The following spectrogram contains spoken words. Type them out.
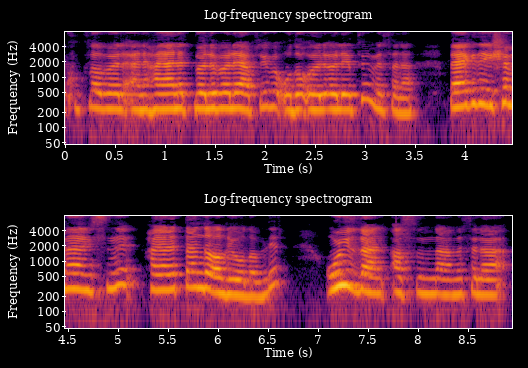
kukla böyle hani hayalet böyle böyle yapıyor ve o da öyle öyle yapıyor mesela belki de yaşam enerjisini hayaletten de alıyor olabilir. O yüzden aslında mesela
